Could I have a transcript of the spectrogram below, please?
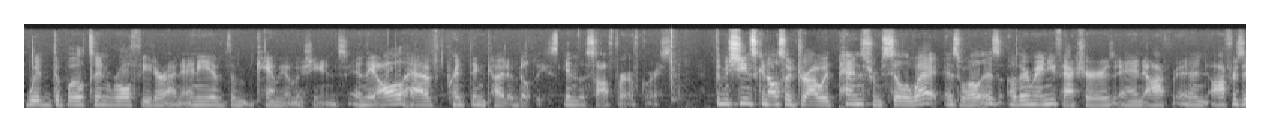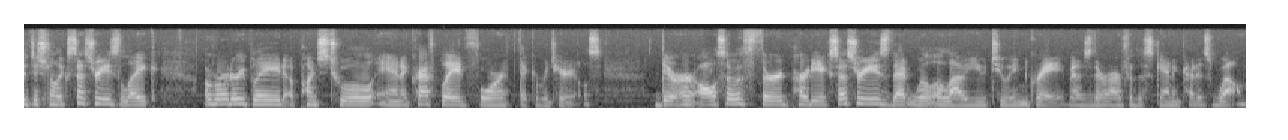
with the built-in roll feeder on any of the Cameo machines. And they all have print and cut abilities in the software, of course. The machines can also draw with pens from Silhouette as well as other manufacturers and, and offers additional accessories like a rotary blade, a punch tool, and a craft blade for thicker materials. There are also third-party accessories that will allow you to engrave, as there are for the scan and cut as well.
